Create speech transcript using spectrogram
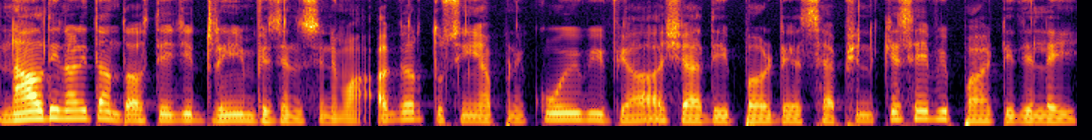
ਨਾਲ ਦੀ ਨਾਲ ਹੀ ਤੁਹਾਨੂੰ ਦੱਸਦੇ ਜੀ ਡ੍ਰੀਮ ਵਿਜ਼ਨ ਸਿਨੇਮਾ ਅਗਰ ਤੁਸੀਂ ਆਪਣੇ ਕੋਈ ਵੀ ਵਿਆਹ, ਸ਼ਾਦੀ ਬਰਥਡੇ ਰਿਸੈਪਸ਼ਨ ਕਿਸੇ ਵੀ ਪਾਰਟੀ ਦੇ ਲਈ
